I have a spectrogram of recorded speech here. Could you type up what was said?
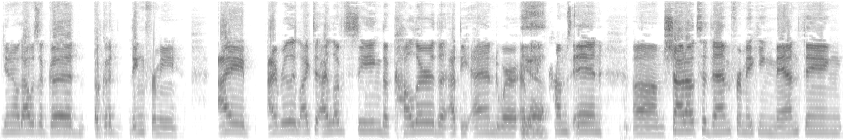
you know that was a good a good thing for me. I I really liked it. I loved seeing the color the at the end where everything Yeah. comes in. Um, shout out to them for making Man Thing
